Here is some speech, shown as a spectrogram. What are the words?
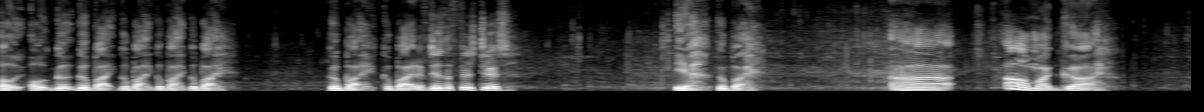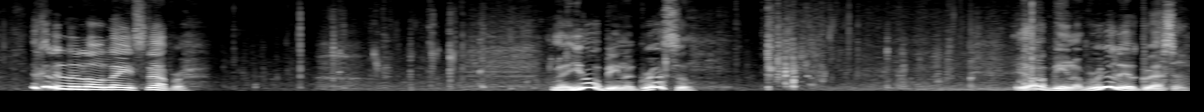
Oh, oh, good, goodbye, goodbye, goodbye, goodbye. Goodbye, goodbye. If there's a fish, there's, yeah, goodbye. Uh, oh my God. Look at the little old lane snapper. Man, y'all being aggressive. Y'all being really aggressive.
